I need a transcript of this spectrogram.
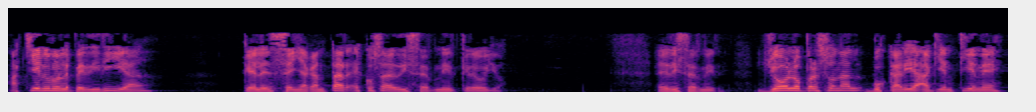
¿a quién uno le pediría que le enseñe a cantar? Es cosa de discernir, creo yo. Es discernir. Yo, lo personal, buscaría a quien tiene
